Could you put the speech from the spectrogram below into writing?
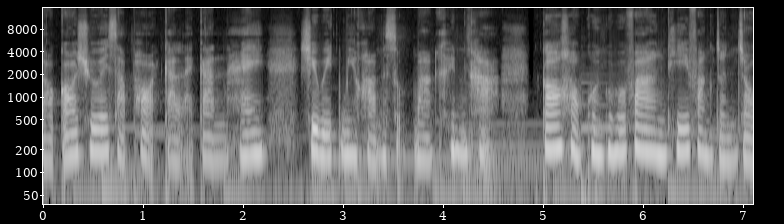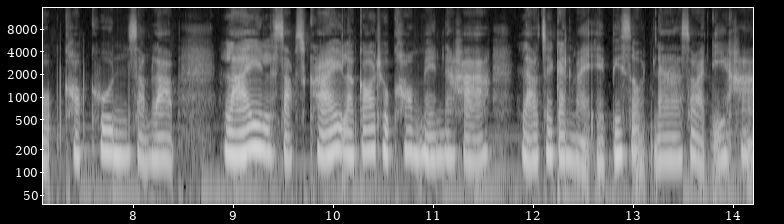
แล้วก็ช่วย support กันและกันให้ชีวิตมีความสุขมากขึ้นค่ะ ก็ขอบคุณคุณผู้ฟังที่ฟังจนจบ ขอบคุณสำหรับ like subscribe แล้วก็ทุก comment นะคะ แล้วเจอกันใหม่ episode หน้า สวัสดีค่ะ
